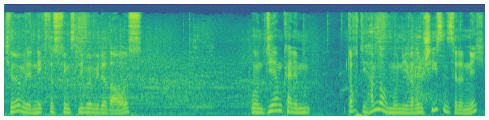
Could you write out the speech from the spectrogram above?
Ich will mit den Necrosphinx lieber wieder raus. Und die haben keine... Doch, die haben noch Muni. Warum schießen sie denn nicht?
